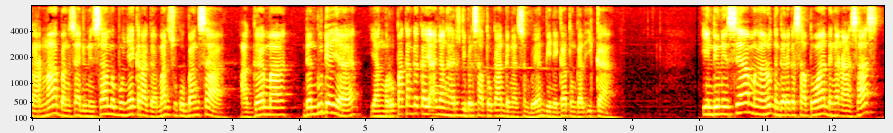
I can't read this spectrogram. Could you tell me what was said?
karena bangsa Indonesia mempunyai keragaman suku bangsa, agama, dan budaya yang merupakan kekayaan yang harus dibersatukan dengan semboyan Bhinneka Tunggal Ika. Indonesia menganut negara kesatuan dengan asas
